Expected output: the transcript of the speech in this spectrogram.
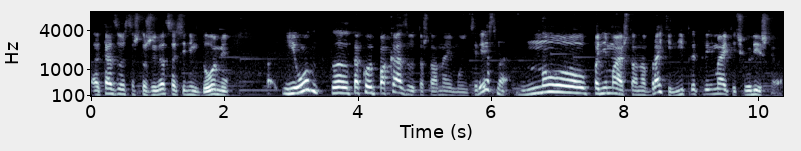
оказывается, что живет в соседнем доме. И он э, такой показывает то, что она ему интересна, но, понимая, что она в браке, не предпринимает ничего лишнего.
